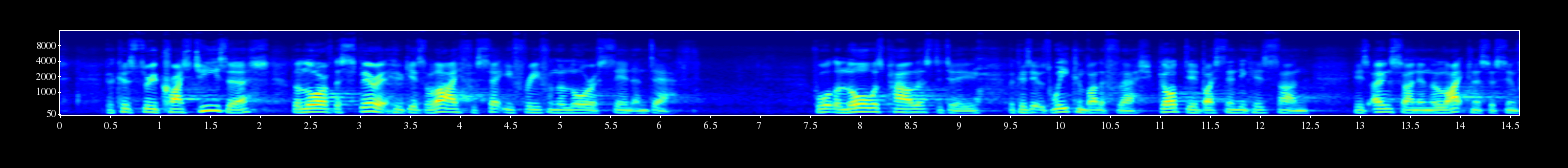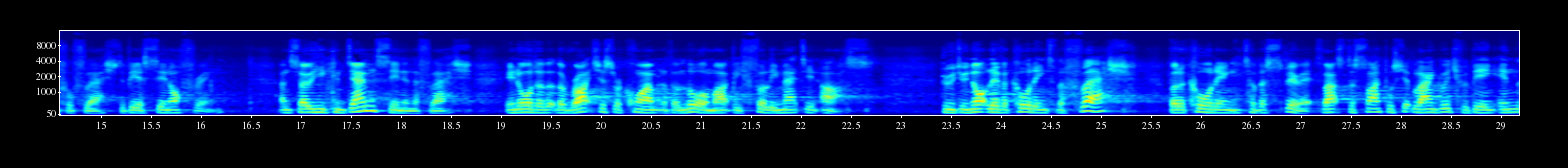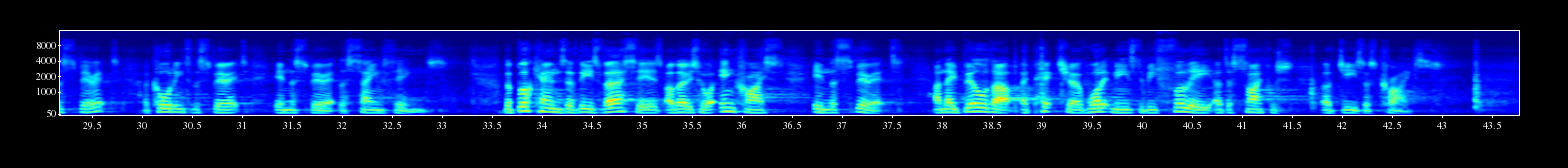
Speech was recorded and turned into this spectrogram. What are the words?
Because through Christ Jesus, the law of the Spirit who gives life has set you free from the law of sin and death. For what the law was powerless to do, because it was weakened by the flesh, God did by sending his Son his own Son in the likeness of sinful flesh to be a sin offering. And so he condemned sin in the flesh in order that the righteous requirement of the law might be fully met in us, who do not live according to the flesh, but according to the Spirit. That's discipleship language for being in the Spirit, according to the Spirit, in the Spirit, the same things. The bookends of these verses are those who are in Christ in the Spirit, and they build up a picture of what it means to be fully a disciple of Jesus Christ.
